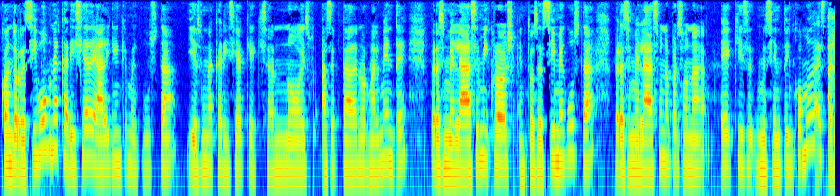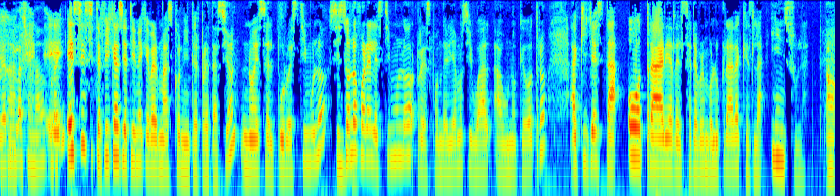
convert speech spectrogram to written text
cuando recibo una caricia de alguien que me gusta y es una caricia que quizá no es aceptada normalmente, pero si me la hace mi crush, entonces sí me gusta, pero si me la hace una persona X, me siento incómoda, ¿estaría relacionado por eh, ese, si te fijas, ya tiene que ver más con interpretación, no es el puro estímulo. Si solo fuera el estímulo, responderíamos igual a uno que otro. Aquí ya está otra área del cerebro involucrada, que es la ínsula. Ah,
